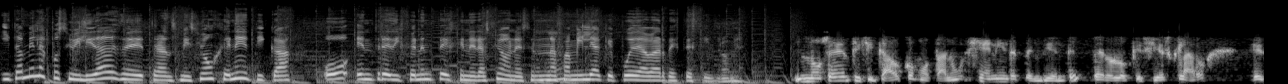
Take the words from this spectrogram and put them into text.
y también las posibilidades de transmisión genética o entre diferentes generaciones en una familia que puede haber de este síndrome. No se ha identificado como tal un gen independiente, pero lo que sí es claro es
